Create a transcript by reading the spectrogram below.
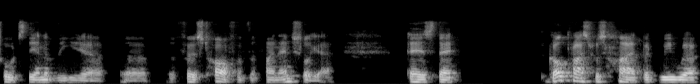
towards the end of the year, uh, the first half of the financial year, is that gold price was high, but we were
